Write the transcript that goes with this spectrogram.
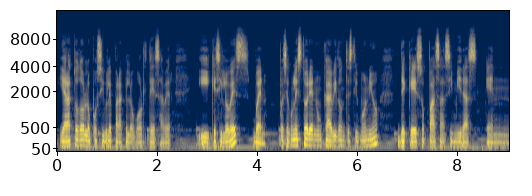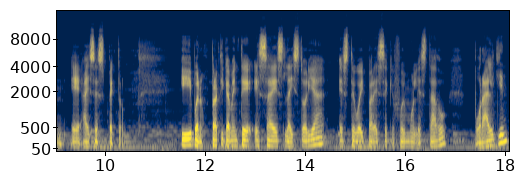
y hará todo lo posible para que lo voltees a ver. Y que si lo ves, bueno, pues según la historia nunca ha habido un testimonio de que eso pasa si miras en, eh, a ese espectro. Y bueno, prácticamente esa es la historia. Este güey parece que fue molestado por alguien.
